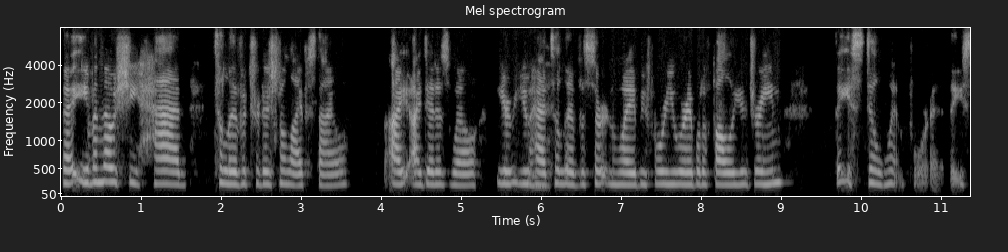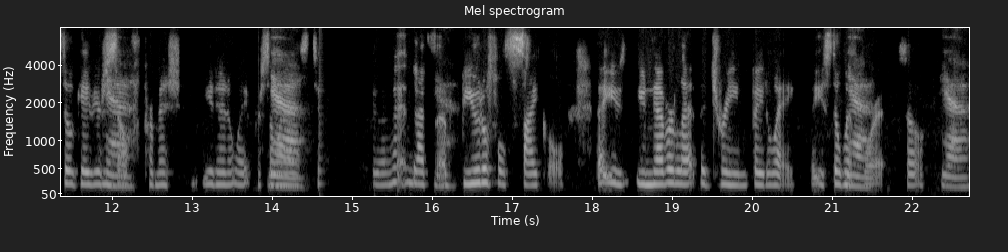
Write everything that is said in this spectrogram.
that even though she had to live a traditional lifestyle i i did as well you you yeah. had to live a certain way before you were able to follow your dream that you still went for it, that you still gave yourself yeah. permission. You didn't wait for someone yeah. else to. Do it. And that's yeah. a beautiful cycle that you you never let the dream fade away. That you still went for it. So yeah,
